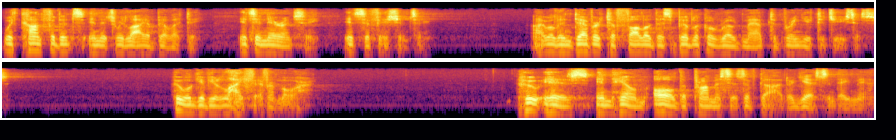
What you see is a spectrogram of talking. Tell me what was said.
with confidence in its reliability, its inerrancy, its sufficiency. I will endeavor to follow this biblical roadmap to bring you to Jesus, who will give you life evermore, who is in him all the promises of God are yes and amen.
